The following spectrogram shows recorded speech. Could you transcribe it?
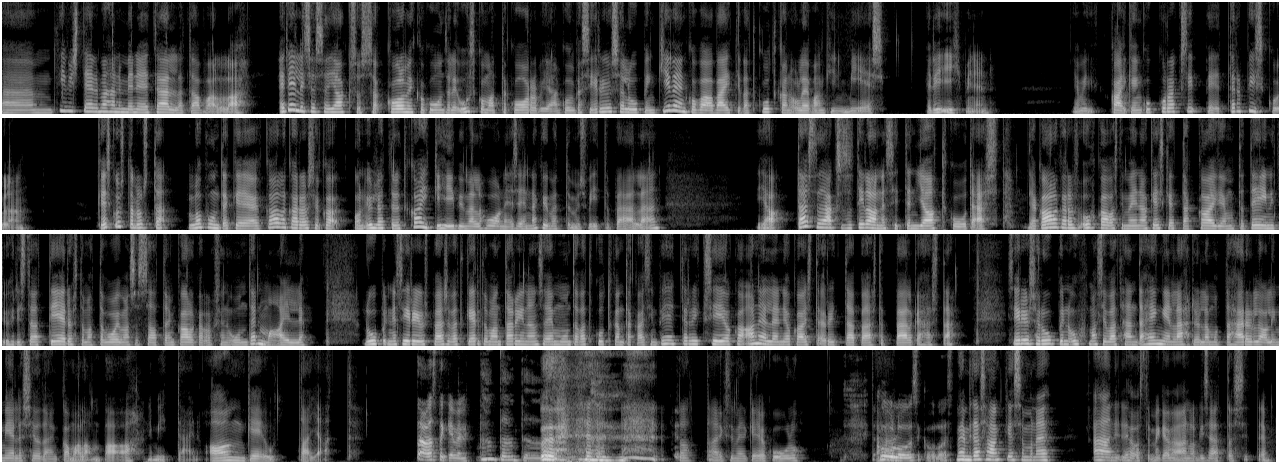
Ähm, tiivistelmähän menee tällä tavalla. Edellisessä jaksossa kolmikko kuunteli uskomatta korviaan, kuinka Sirius ja Lupin kivenkovaa väittivät Kutkan olevankin mies, eli ihminen. Ja kaiken kukkuraksi Peter Piskuilan. Keskustelusta lopun tekee Kalkaros, joka on yllättänyt kaikki hiipimällä huoneeseen näkymättömyysviitta päällään – ja tässä jaksossa tilanne sitten jatkuu tästä. Ja Kalkaros uhkaavasti meinaa keskeyttää kaiken, mutta teinit yhdistävät tiedostamatta voimansa saattaen Kalkaroksen unten maille. Lupin ja Sirius pääsevät kertomaan tarinansa ja muuntavat kutkan takaisin Peteriksi, joka Anellen jokaista yrittää päästä pälkähästä. Sirius ja Lupin uhmasivat häntä hengen lähdöllä, mutta Härryllä oli mielessä jotain kamalampaa, nimittäin ankeuttajat. Taas tekee Totta, eikö se melkein jo kuulu? Tähän? Kuuluu, se kuuluu. Meidän pitäisi hankkia semmoinen äänitehoste, mikä me aina lisättäisiin sitten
